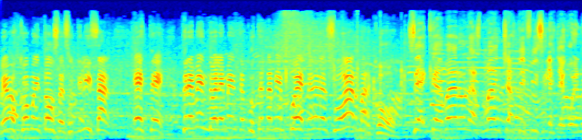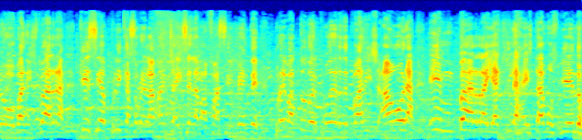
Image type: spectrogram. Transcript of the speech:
Vemos cómo entonces utilizan este tremendo elemento que usted también puede tener hogar, Marco. Se acabaron las manchas difíciles. Llegó el nuevo Vanish Barra que se aplica sobre la mancha y se lava fácilmente. Prueba todo el poder de Vanish ahora en barra y aquí las estamos viendo.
